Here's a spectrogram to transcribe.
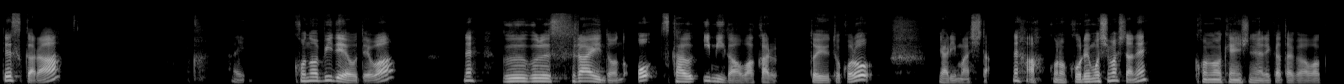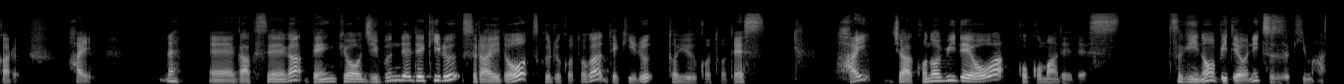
ですから、このビデオでは、ね、Google スライドを使う意味がわかるというところをやりました。ね、あ、この、これもしましたね。この研修のやり方がわかる。はい。ね、えー学生が勉強、自分でできるスライドを作ることができるということです。はい。じゃあ、このビデオはここまでです。次のビデオに続きます。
